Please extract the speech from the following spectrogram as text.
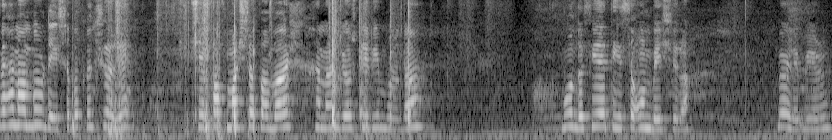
Ve hemen burada ise bakın şöyle şeffaf maşrapa var. Hemen göstereyim burada. Bunun da fiyatı ise 15 lira. Böyle bir ürün.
